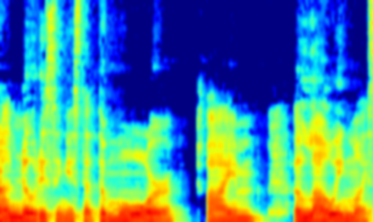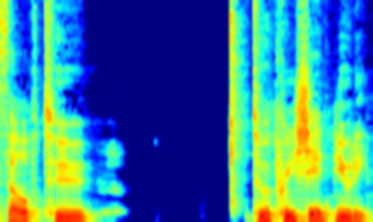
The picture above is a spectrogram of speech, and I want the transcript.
I'm noticing is that the more I'm allowing myself to to appreciate beauty,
